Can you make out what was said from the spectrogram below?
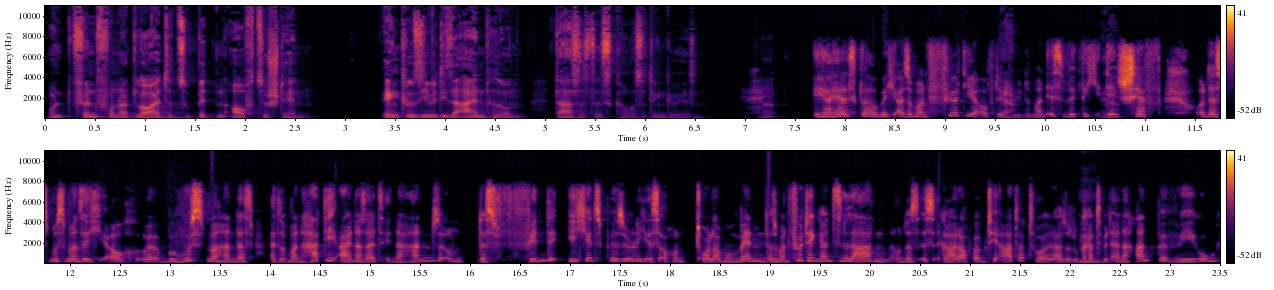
und 500 Leute zu bitten, aufzustehen, inklusive dieser einen Person, das ist das große Ding gewesen. Ja. Ja, ja, das glaube ich. Also man führt hier auf der ja. Bühne. Man ist wirklich ja. der Chef. Und das muss man sich auch äh, bewusst machen, dass, also man hat die einerseits in der Hand und das finde ich jetzt persönlich ist auch ein toller Moment. Also man führt den ganzen Laden und das ist gerade auch beim Theater toll. Also du mhm. kannst mit einer Handbewegung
